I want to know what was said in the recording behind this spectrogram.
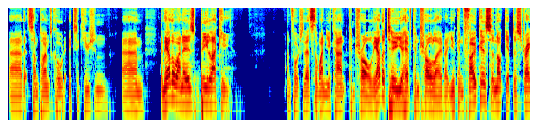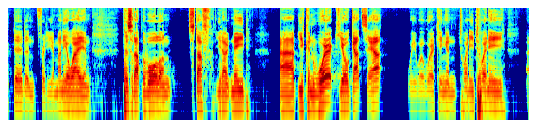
Uh, that's sometimes called execution. Um, and the other one is be lucky. Unfortunately, that's the one you can't control. The other two you have control over. You can focus and not get distracted and fritter your money away and piss it up the wall on stuff you don't need. Uh, you can work your guts out we were working in 2020, uh,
